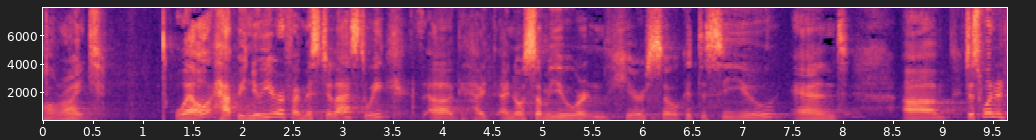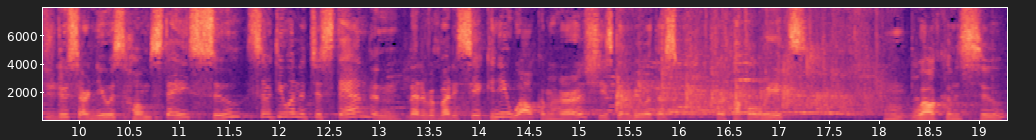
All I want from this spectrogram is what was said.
All right. Well, Happy New Year if I missed you last week. Uh, I, I, know some of you weren't here, so good to see you. And um, just want to introduce our newest homestay, Sue. Sue, do you want to just stand and let everybody see it? Can you welcome her? She's going to be with us for a couple of weeks. Mm, welcome, Sue.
